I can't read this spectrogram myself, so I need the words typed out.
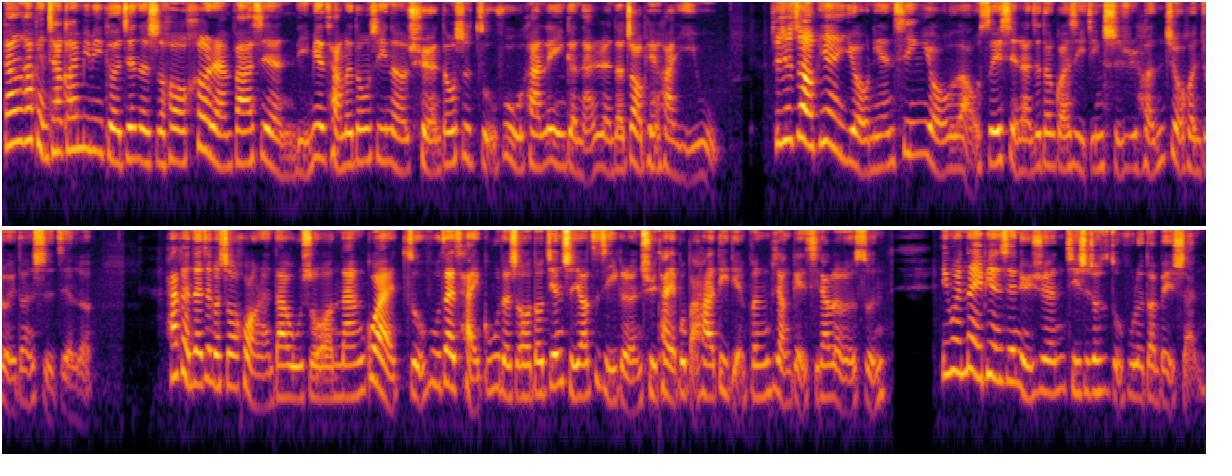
当哈肯敲开秘密隔间的时候，赫然发现里面藏的东西呢，全都是祖父和另一个男人的照片和遗物。这些照片有年轻有老，所以显然这段关系已经持续很久很久一段时间了。哈肯在这个时候恍然大悟，说：“难怪祖父在采菇的时候都坚持要自己一个人去，他也不把他的地点分享给其他的儿孙，因为那一片仙女轩其实就是祖父的断背山。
